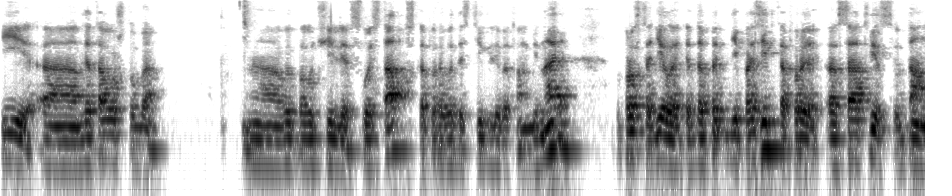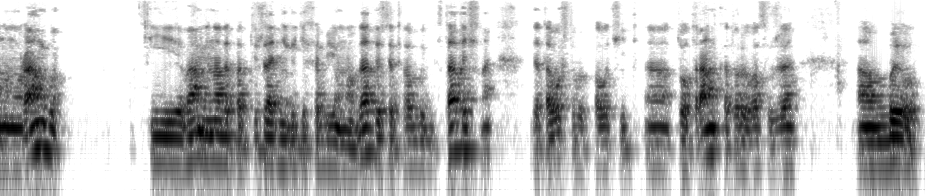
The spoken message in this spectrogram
И для того, чтобы вы получили свой статус, который вы достигли в этом бинаре, вы просто делаете депозит, который соответствует данному рангу, и вам не надо подтверждать никаких объемов, да, то есть этого будет достаточно для того, чтобы получить э, тот ранг, который у вас уже э, был.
